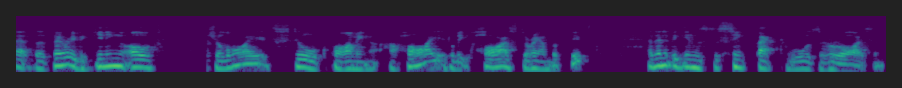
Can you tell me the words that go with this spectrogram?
At the very beginning of July, it's still climbing high. It'll be highest around the 5th, and then it begins to sink back towards the horizon.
